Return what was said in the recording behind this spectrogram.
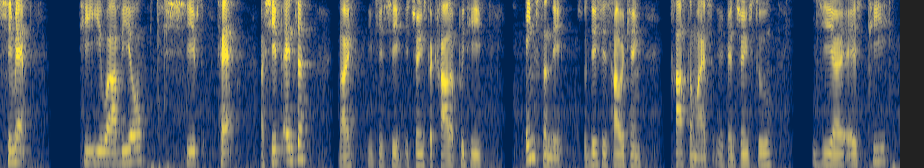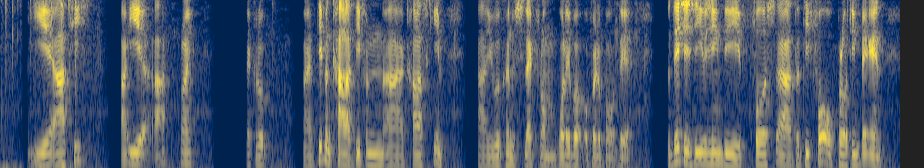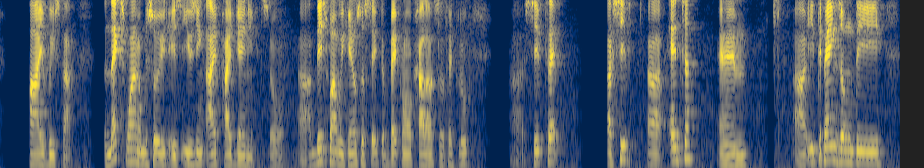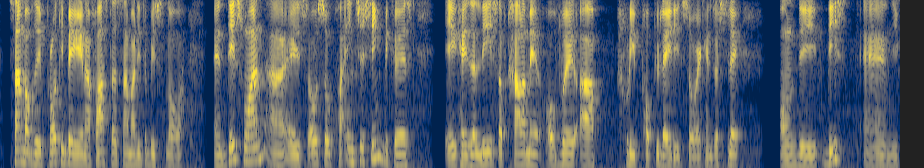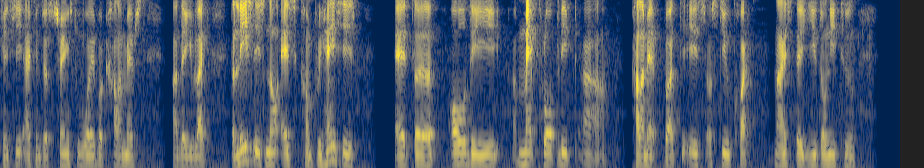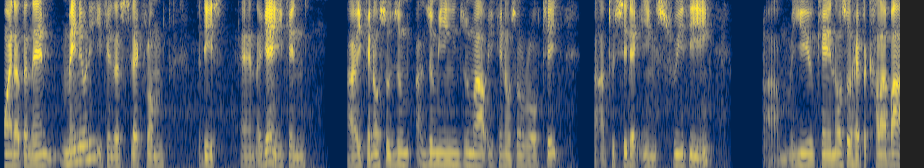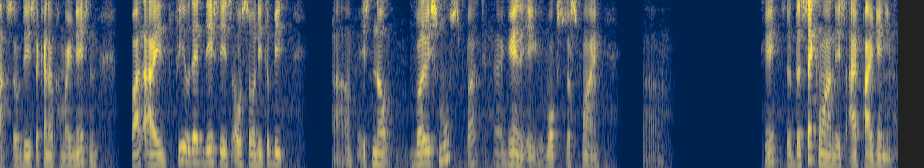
Cmap t-u-r-b-o shift tab a shift enter right? You can see it changed the color pretty instantly. So this is how you can customize. You can change to gist eart uh, ear right? A look uh, different color different uh, color scheme. Uh, you will kind of select from whatever available there. So this is using the first uh, the default plotting backend PyVista the next one I'm going to show you is using ipygany. So uh, this one we can also set the background color. So take a look. Uh, shift tab, uh, shift uh, enter, and uh, it depends on the some of the plotting backend are faster, some are a little bit slower. And this one uh, is also quite interesting because it has a list of color map over are pre-populated. So I can just select on the this, and you can see I can just change to whatever color maps that you like. The list is not as comprehensive as the all the map matplotlib uh, color map, but it's still quite nice that you don't need to find out the name manually. You can just select from the list, and again, you can uh, you can also zoom uh, zoom in, zoom out. You can also rotate uh, to see that in 3D. Um, you can also have the color bar, so this is a kind of combination. But I feel that this is also a little bit uh, it's not very smooth but again it works just fine. Uh, okay so the second one is ipygany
